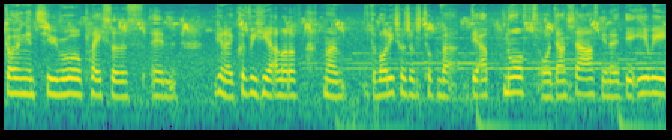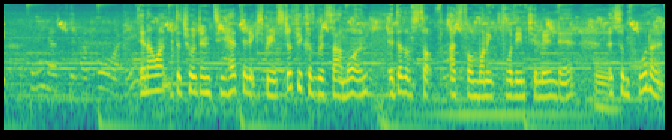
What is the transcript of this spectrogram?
going into rural places and, you know, because we hear a lot of my, the Māori children are talking about they're up north or down south, you know, they're iwi. And I want the children to have that experience. Just because we're Samoan, it doesn't stop us from wanting for them to learn that. Hmm. It's important.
